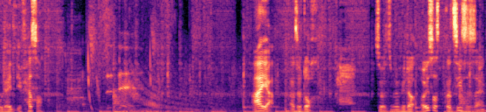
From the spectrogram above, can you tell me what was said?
Oh, da hinten die Fässer. Ah ja, also doch. So, jetzt müssen wir wieder äußerst präzise sein.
